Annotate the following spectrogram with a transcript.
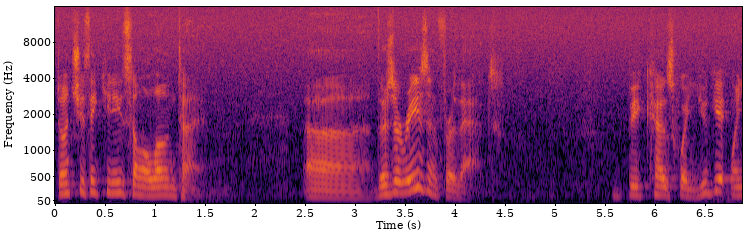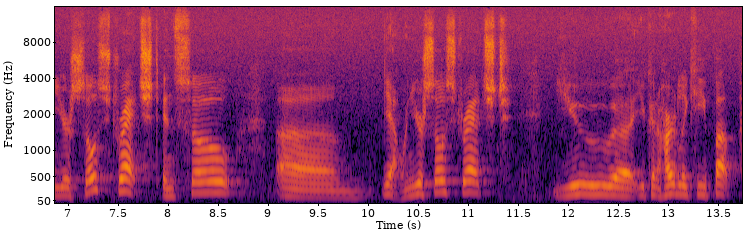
don't you think you need some alone time? Uh, there's a reason for that. Because when you get, when you're so stretched and so, um, yeah, when you're so stretched, you, uh, you can hardly keep up.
